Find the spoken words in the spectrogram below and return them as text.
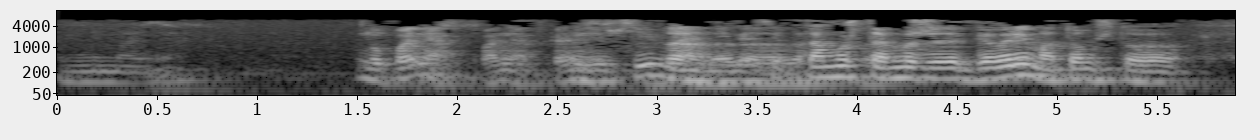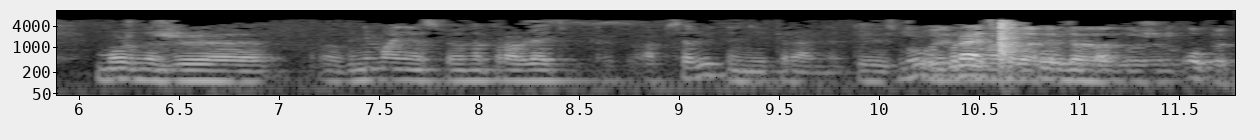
внимания. Ну, понятно, понятно, конечно. Позитивное, да, негативное. Да, да, Потому да, что да. мы же говорим о том, что можно же внимание свое направлять абсолютно нейтрально. То есть ну, убрать это, надо, это нужен опыт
